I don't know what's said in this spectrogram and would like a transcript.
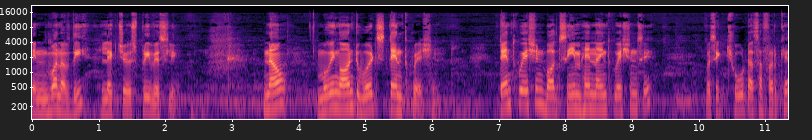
in one of the lectures previously now moving on towards tenth question tenth question बहुत सेम है नाइन्थ क्वेश्चन से. बस एक छोटा सा फ़र्क है,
